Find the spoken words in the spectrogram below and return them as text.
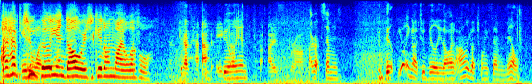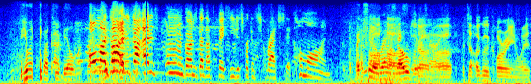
I have two Anyone. billion dollars. Get on my level. He has half a Billion. guys, bro. I got seven. Bill, you ain't got two billion dollars. I only got twenty-seven mil. You ain't got two bill. Oh my god, I just got, I just, oh my god, I just got that fixed and you just freaking scratched it. Come on. I should have ran over. Shut up. It's an ugly car anyways.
